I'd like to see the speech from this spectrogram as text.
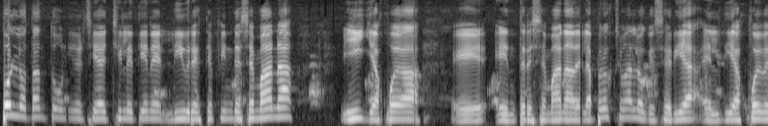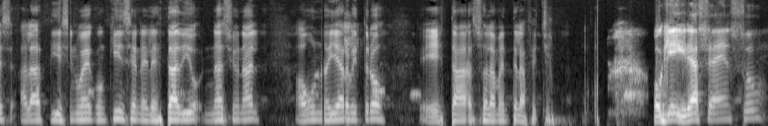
Por lo tanto, Universidad de Chile tiene libre este fin de semana y ya juega eh, entre semana de la próxima, lo que sería el día jueves a las 19.15 en el Estadio Nacional. Aún no hay árbitro, está solamente la fecha. Ok, gracias Enzo.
